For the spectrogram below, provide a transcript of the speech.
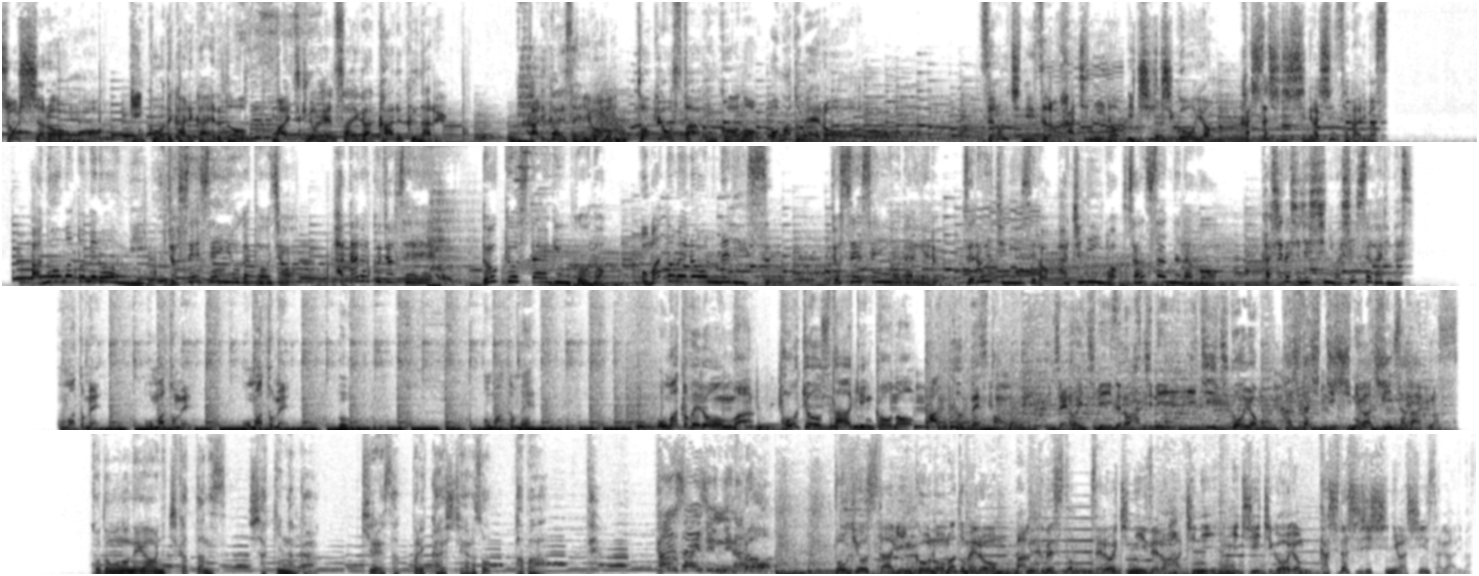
消費者ローンを銀行で借り換えると毎月の返済が軽くなる。借り換え専用東京スター銀行のおまとめローン。0120-82-1154貸し出し実施には審査があります。あのおまとめローンに女性専用が登場。働く女性へ東京スター銀行のおまとめローンレディース。女性専用ダイヤル0120-82-3375貸し出し実施には審査があります。とめおまとめおまとめ。お。おまとめ？おまとめローンは東京スター銀行のバンクベスト。012082-1154貸し出し実施には審査があります。子供の寝顔に誓ったんです。借金なんかきれいさっぱり返してやるぞパパ。はって。関西人になろう。東京スター銀行のおまとめローンバンクベスト。012082-1154貸し出し実施には審査があります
